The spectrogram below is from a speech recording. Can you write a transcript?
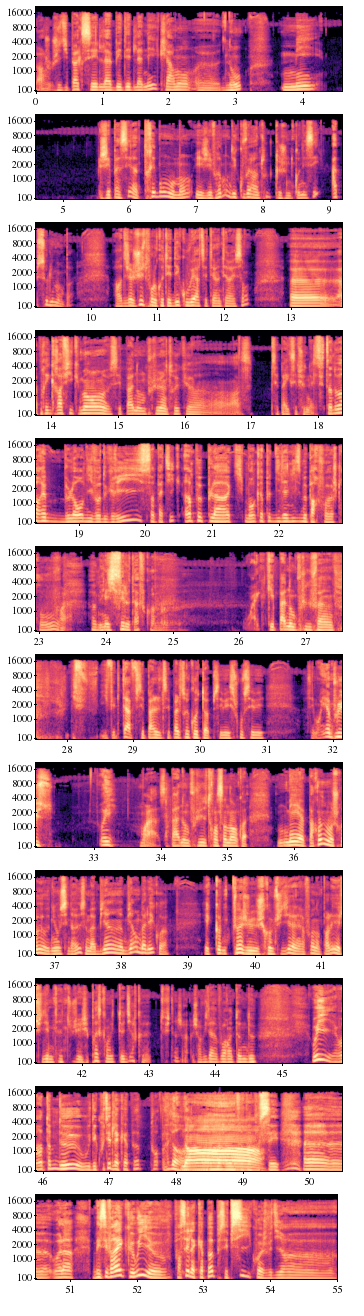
alors, je dis pas que c'est la BD de l'année, clairement euh, non, mais j'ai passé un très bon moment et j'ai vraiment découvert un truc que je ne connaissais absolument pas. Alors déjà juste pour le côté découverte, c'était intéressant. Euh, après graphiquement, c'est pas non plus un truc, euh, c'est pas exceptionnel. C'est un noir et blanc niveau de gris, sympathique, un peu plat, qui manque un peu de dynamisme parfois, je trouve. Voilà. Euh, mais, Mais qui fait le taf, quoi. Ouais, qui est pas non plus. Enfin, il, fait le taf. C'est pas, le- c'est pas le truc au top. C'est, je trouve, que c'est, c'est moyen plus. Oui. Voilà, c'est pas non plus transcendant, quoi. Mais par contre, moi, je trouve au niveau scénario, ça m'a bien, bien emballé, quoi. Et comme tu vois, je, comme je te disais la dernière fois, on en parlait, je te disais, j'ai, presque envie de te dire que j'ai envie d'avoir un tome 2. Oui, avoir un tome 2 ou d'écouter de la K-pop. Pour... euh, Non, Non. faut pas pousser. Euh, voilà. Mais c'est vrai que oui, euh, pensez la K-pop, c'est psy, quoi. Je veux dire, euh,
